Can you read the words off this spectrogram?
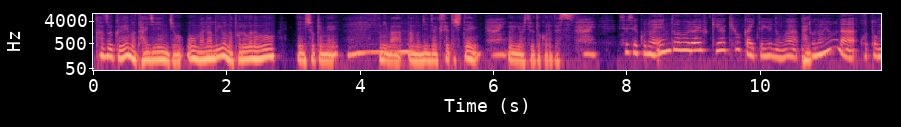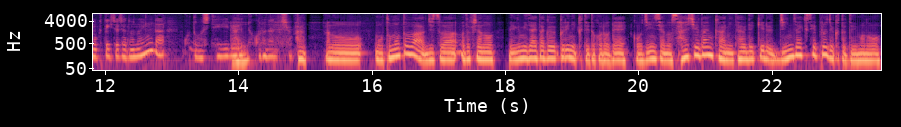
家族への対峙援助を学ぶようなプログラムを一生懸命、今、あの、人材育成として運用しているところです。はい。先生、このエンド・オブ・ライフ・ケア協会というのは、どのようなことを目的としては、どのようなことをしているところなんでしょうか、はい、はい、あの、もともとは、実は私、あの、めぐみ在宅クリニックというところで、こう、人生の最終段階に対応できる人材育成プロジェクトというものを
